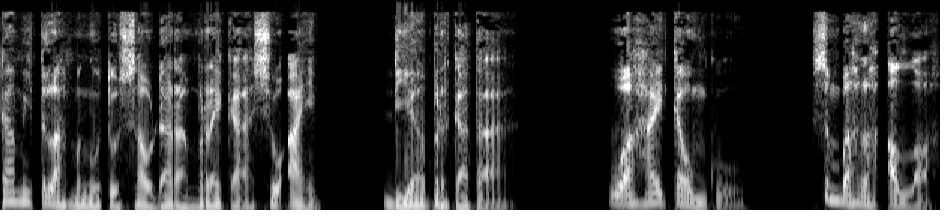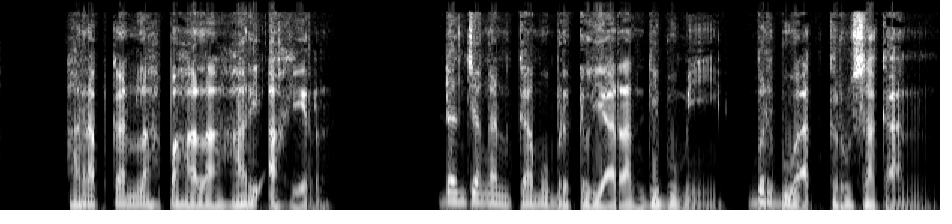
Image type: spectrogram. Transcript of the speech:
kami telah mengutus saudara mereka Shu'aib. Dia berkata, Wahai kaumku, sembahlah Allah, harapkanlah pahala hari akhir, dan jangan kamu berkeliaran di bumi, berbuat kerusakan.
